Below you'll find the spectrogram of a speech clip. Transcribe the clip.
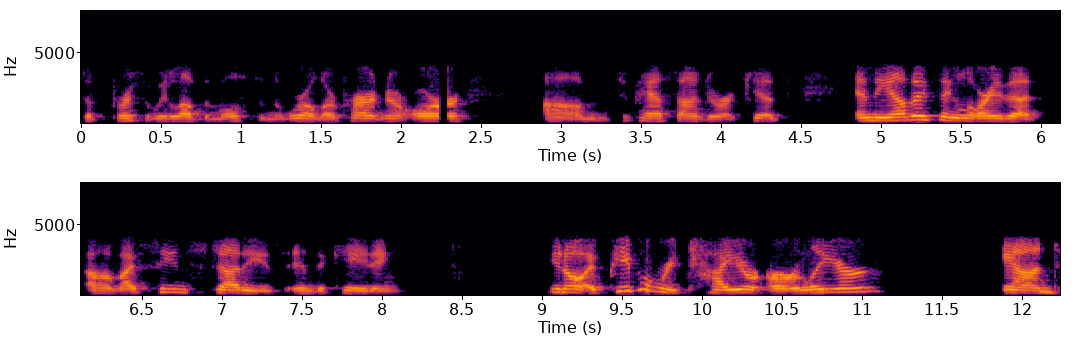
the person we love the most in the world, our partner, or um, to pass on to our kids. And the other thing, Lori, that um, I've seen studies indicating, you know, if people retire earlier, and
